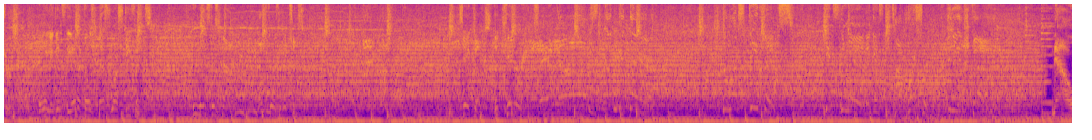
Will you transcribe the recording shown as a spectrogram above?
pressure, going against the NFL's best rush defense. Who wins this battle on fourth and inches? Jacobs, the carry. Jacobs doesn't get there. The rush defense gets the win against the top rusher in the NFL. Now,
